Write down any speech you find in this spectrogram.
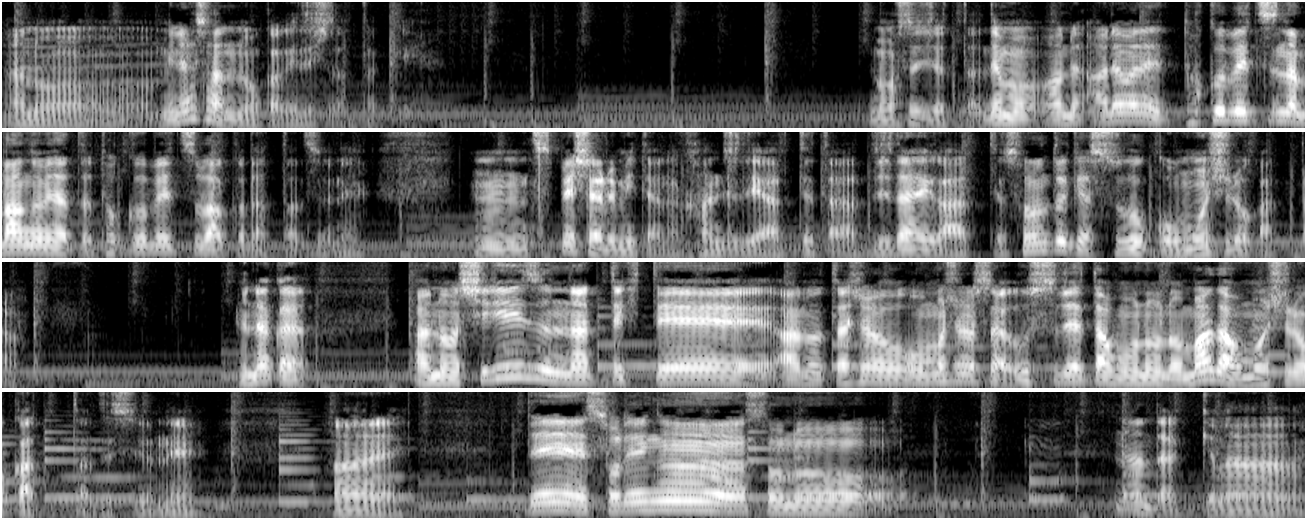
あの皆さんのおかげでしたっけ。忘れちゃった。でもあれあれはね特別な番組だった。特別枠だったんですよね。うんスペシャルみたいな感じでやってた時代があってその時はすごく面白かった。なんかあのシリーズになってきてあの多少面白さは薄れたもののまだ面白かったですよね。はい。でそれがそのなんだっけな。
